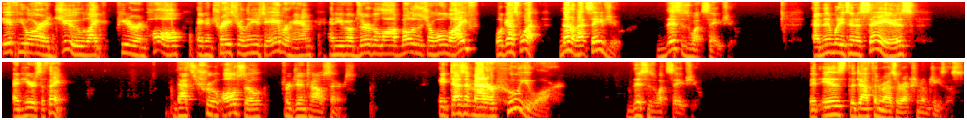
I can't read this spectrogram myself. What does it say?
If you are a Jew like Peter and Paul and can trace your lineage to Abraham and you've observed the law of Moses your whole life, well, guess what? None of that saves you. This is what saves you. And then what he's going to say is, and here's the thing that's true also for Gentile sinners. It doesn't matter who you are, this is what saves you. It is the death and resurrection of Jesus.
